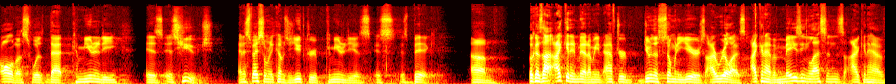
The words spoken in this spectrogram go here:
all of us, was that community is is huge, and especially when it comes to youth group, community is is is big. Um, because I, I, can admit, I mean, after doing this so many years, I realize I can have amazing lessons, I can have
